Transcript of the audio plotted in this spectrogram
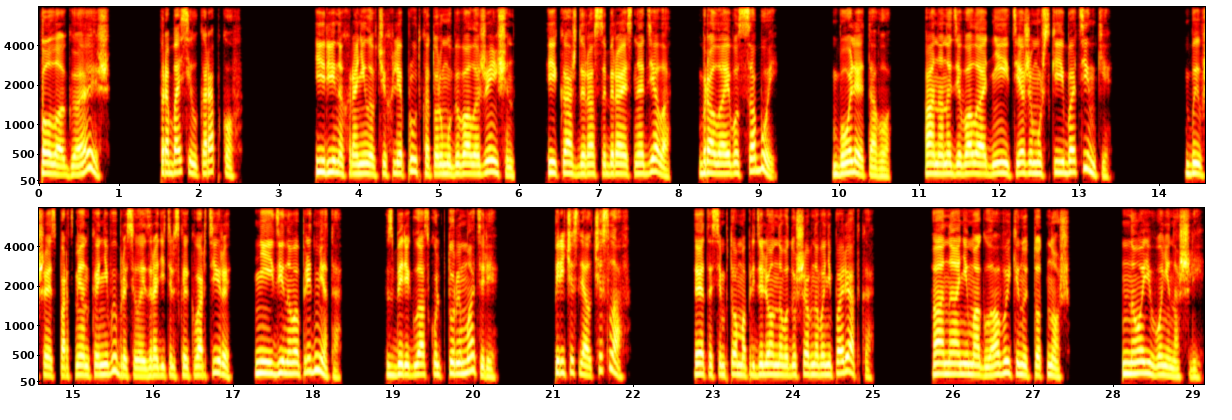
«Полагаешь?» — пробасил Коробков. Ирина хранила в чехле пруд, которым убивала женщин, и каждый раз, собираясь на дело, брала его с собой. Более того, она надевала одни и те же мужские ботинки. Бывшая спортсменка не выбросила из родительской квартиры ни единого предмета. Сберегла скульптуры матери, перечислял Числав. Это симптом определенного душевного непорядка. Она не могла выкинуть тот нож, но его не нашли.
